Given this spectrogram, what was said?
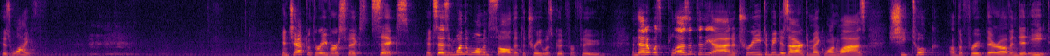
his wife. In chapter 3, verse 6, it says, And when the woman saw that the tree was good for food, and that it was pleasant to the eye, and a tree to be desired to make one wise, she took of the fruit thereof and did eat,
